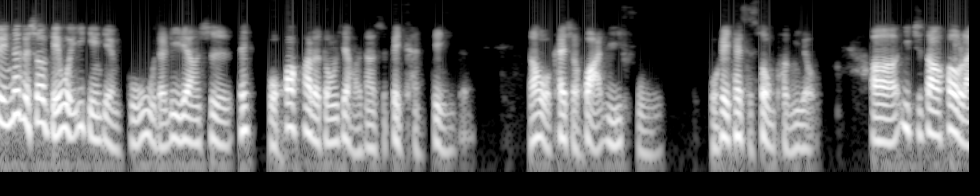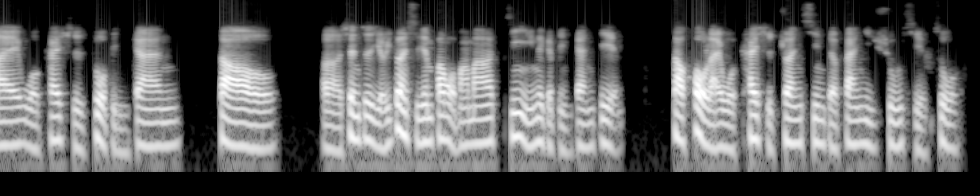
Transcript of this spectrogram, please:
所以那个时候给我一点点鼓舞的力量是，哎，我画画的东西好像是被肯定的。然后我开始画衣服，我可以开始送朋友，呃，一直到后来我开始做饼干，到呃，甚至有一段时间帮我妈妈经营那个饼干店。到后来，我开始专心的翻译书写作，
